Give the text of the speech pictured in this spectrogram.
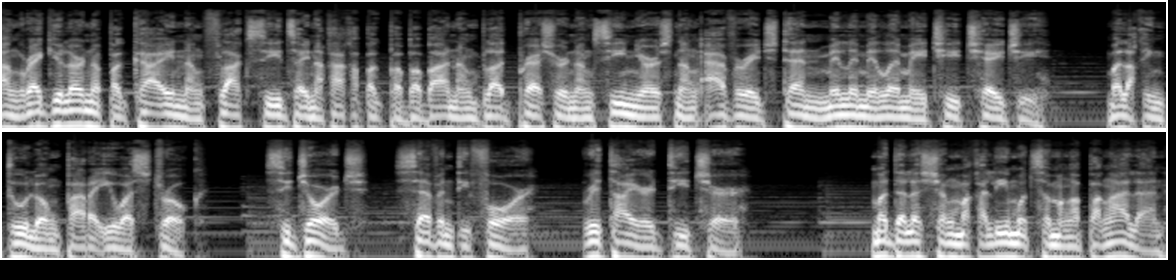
ang regular na pagkain ng flax seeds ay nakakapagpababa ng blood pressure ng seniors ng average 10 mmHg. Malaking tulong para iwas stroke. Si George, 74, retired teacher. Madalas siyang makalimot sa mga pangalan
